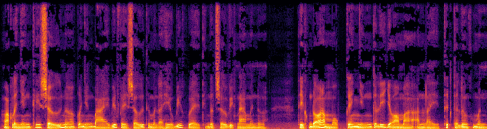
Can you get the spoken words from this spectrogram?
Hoặc là những cái sử nữa, có những bài viết về sử thì mình lại hiểu biết về thiên lịch sử Việt Nam mình nữa. Thì cũng đó là một cái, những cái lý do mà anh lại thích cái lương của mình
